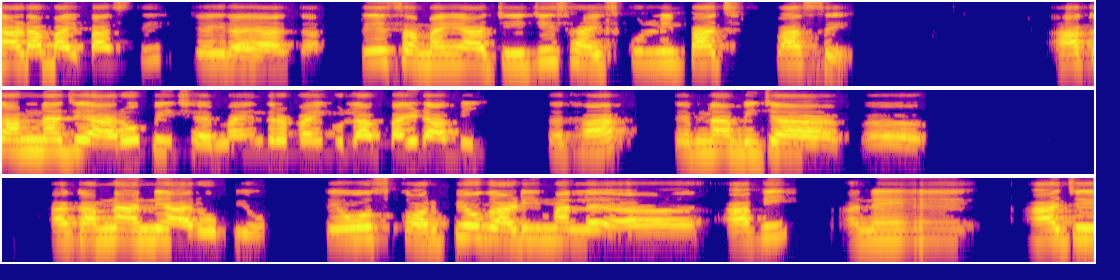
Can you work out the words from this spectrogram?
નાડા બાયપાસથી જઈ રહ્યા હતા. તે સમયે આ જેજીસ હાઈસ્કૂલની પાછ, પાસે આ કામના જે આરોપી છે મહેન્દ્રભાઈ ગુલાબભાઈ ડાબી તથા તેમના બીજા આ કામના અન્ય આરોપીઓ, તેઓ સ્કોર્પિયો ગાડીમાં આવી અને આ જે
